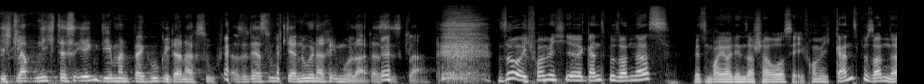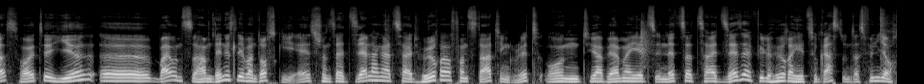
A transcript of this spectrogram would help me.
ich glaube nicht, dass irgendjemand bei Google danach sucht. Also der sucht ja nur nach Imola, das ist klar. So, ich freue mich äh, ganz besonders, jetzt mache ich auch den Sascha Rose, ich freue mich ganz besonders, heute hier äh, bei uns zu haben Dennis Lewandowski. Er ist schon seit sehr langer Zeit Hörer von Starting Grid und ja, wir haben ja jetzt in letzter Zeit sehr, sehr viele Hörer hier zu Gast und das finde ich auch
